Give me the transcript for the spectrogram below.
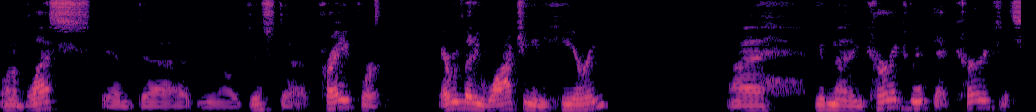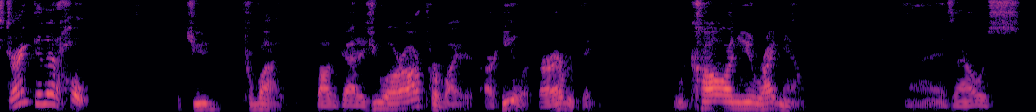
I want to bless and uh, you know just uh, pray for everybody watching and hearing. Uh, give them that encouragement, that courage, that strength, and that hope that you provide, Father God, as you are our provider, our healer, our everything. We call on you right now. Uh, as I always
